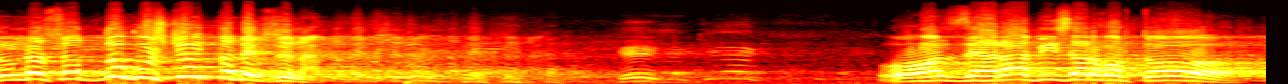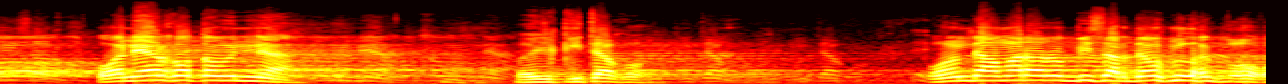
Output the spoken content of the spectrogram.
তোমরা চোদ্দ গোষ্ঠী তো দেখছ না। ওহন যারা বিচার করতো অনের কত না। ওই কিতা কর ওহন দে আমার আরও বিচার দেওয়ান লাগবো।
